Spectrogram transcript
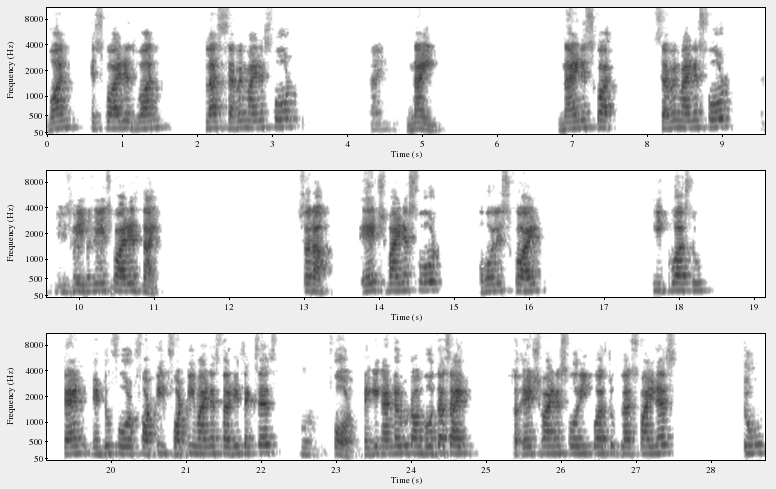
one square is one plus seven minus four nine nine square seven minus four three three square is nine so now h minus 4 whole square equals to 10 into 4 40 40 minus 36 is Four. taking under root on both the side so h minus 4 equals to plus minus 2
